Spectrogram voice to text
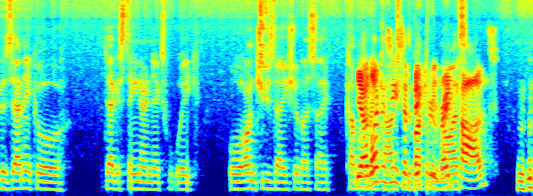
Bazanic or D'Agostino next week, or on Tuesday, should I say? Couple Yeah, of I'd red like to cards see some victory red Knights. cards.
